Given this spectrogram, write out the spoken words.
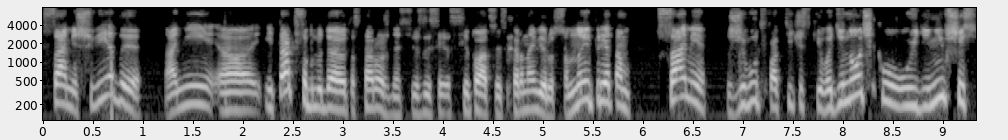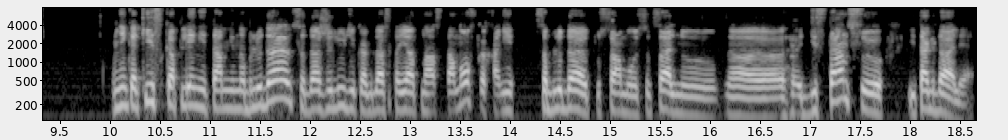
сами шведы они э, и так соблюдают осторожность в связи с ситуацией с коронавирусом, но и при этом сами живут фактически в одиночку, уединившись никаких скоплений там не наблюдаются. Даже люди, когда стоят на остановках, они соблюдают ту самую социальную э, дистанцию и так далее.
